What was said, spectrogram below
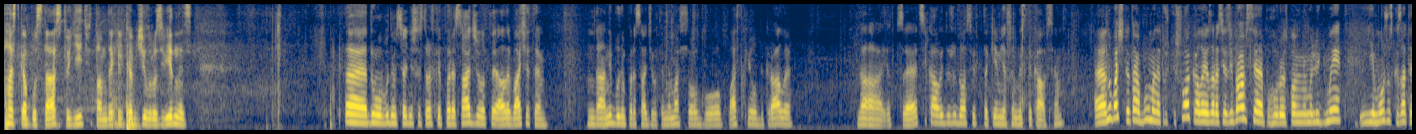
Пастка пуста, стоїть, там декілька бджіл-розвідниць. Е, думаю, будемо сьогодні щось трошки пересаджувати, але бачите, да, не будемо пересаджувати, нема що, бо пастки обікрали. Да, це цікавий дуже досвід, таким я ще не стикався. Е, ну, бачите, так, був у мене трошки шок, але зараз я зібрався, поговорив з певними людьми і можу сказати,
